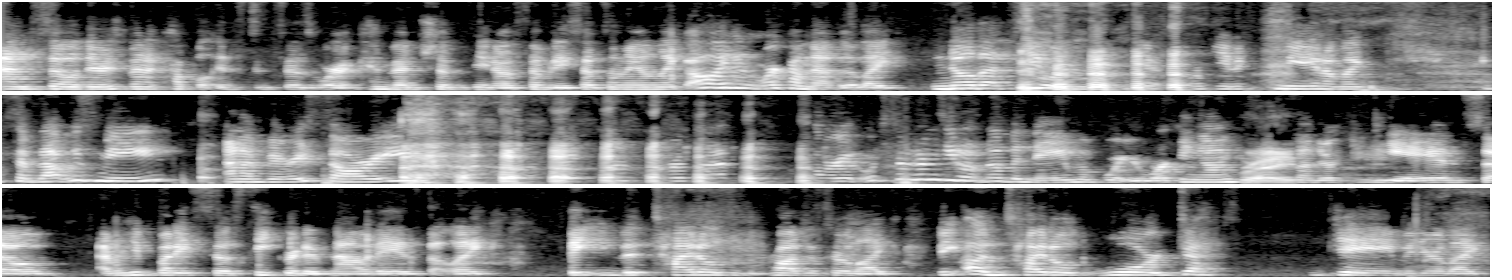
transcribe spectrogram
And so there's been a couple instances where at conventions, you know, somebody said something, I'm like, oh, I didn't work on that. They're like, no, that's you. And me, and I'm like, except that was me, and I'm very sorry for that. Or, or sometimes you don't know the name of what you're working on because Right. it's under NDA, and so everybody's so secretive nowadays that like they, the titles of the projects are like the Untitled War Death Game, and you're like,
